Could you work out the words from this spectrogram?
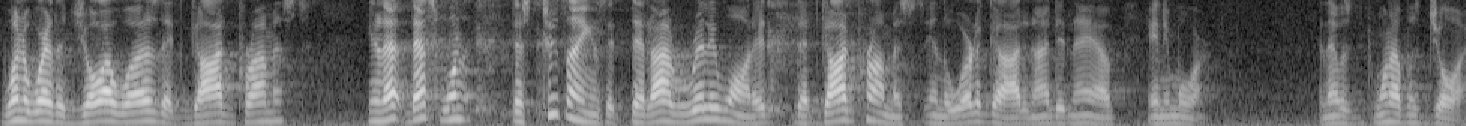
Wonder where the joy was that God promised? You know, that, that's one. There's two things that, that I really wanted that God promised in the Word of God, and I didn't have anymore. And that was one of them was joy.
